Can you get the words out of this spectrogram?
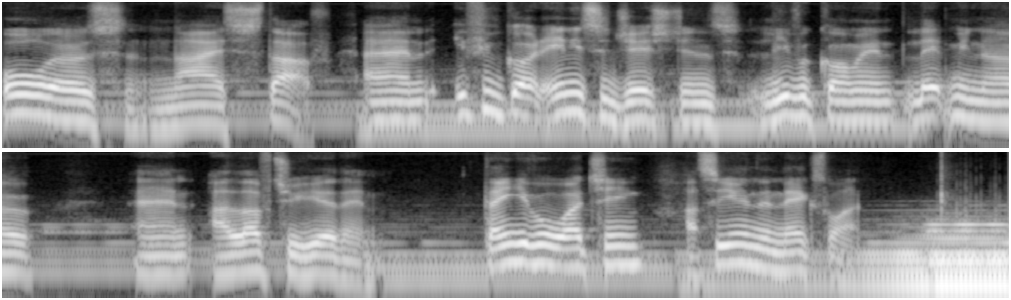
all those nice stuff. And if you've got any suggestions, leave a comment, let me know, and I love to hear them. Thank you for watching. I'll see you in the next one.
